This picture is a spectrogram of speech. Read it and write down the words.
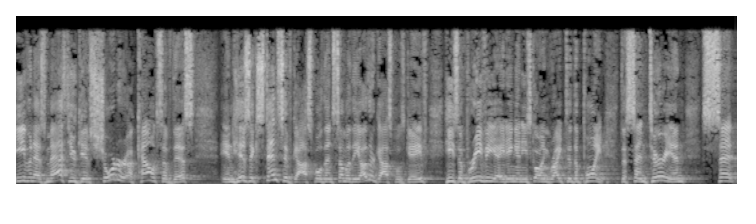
even as Matthew gives shorter accounts of this in his extensive gospel, gospel than some of the other gospels gave. He's abbreviating and he's going right to the point. The centurion sent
